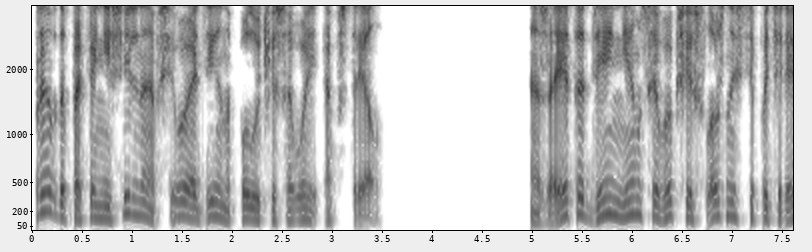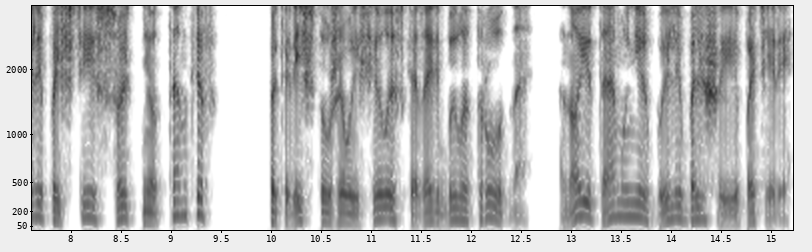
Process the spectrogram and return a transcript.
Правда, пока не сильно, всего один получасовой обстрел. За этот день немцы в общей сложности потеряли почти сотню танков, По количеству живой силы сказать было трудно, но и там у них были большие потери.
